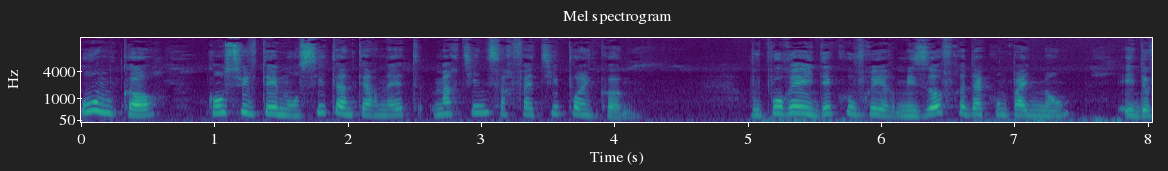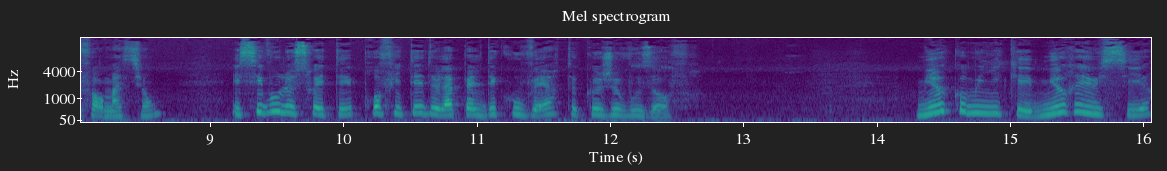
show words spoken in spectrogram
ou encore consulter mon site internet martinsarfati.com. Vous pourrez y découvrir mes offres d'accompagnement et de formation, et si vous le souhaitez, profitez de l'appel découverte que je vous offre. Mieux communiquer, mieux réussir,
